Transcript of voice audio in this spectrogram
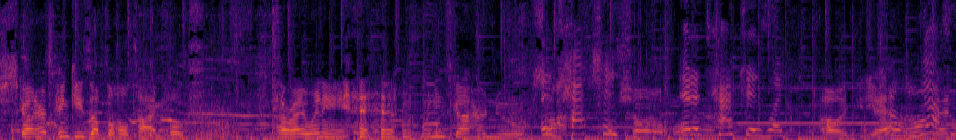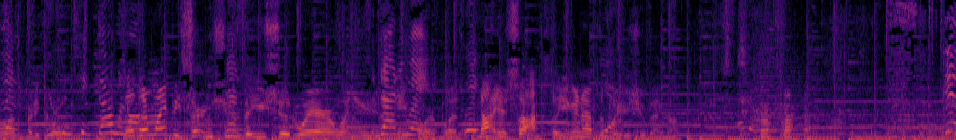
She's got her pinkies up the whole time, folks. All right, Wynnie. Wynnie's got her new It attaches. showing off. It attaches like. Oh, yeah? Oh, Okay, yeah, so well, that's pretty you cool. can take that one So off. there might be certain shoes that you should wear when you Daddy, skateboard, wait, but wait. not your socks. So you're gonna have to put your shoe back on. Dude,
